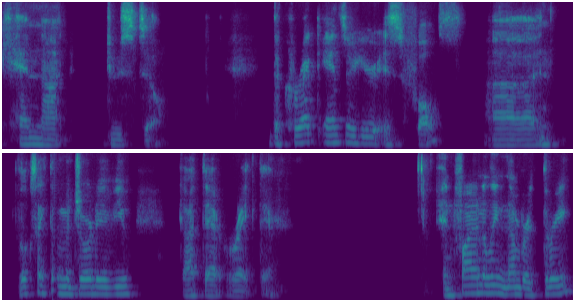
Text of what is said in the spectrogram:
cannot do so. The correct answer here is false. Uh, and looks like the majority of you got that right there. And finally, number three,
